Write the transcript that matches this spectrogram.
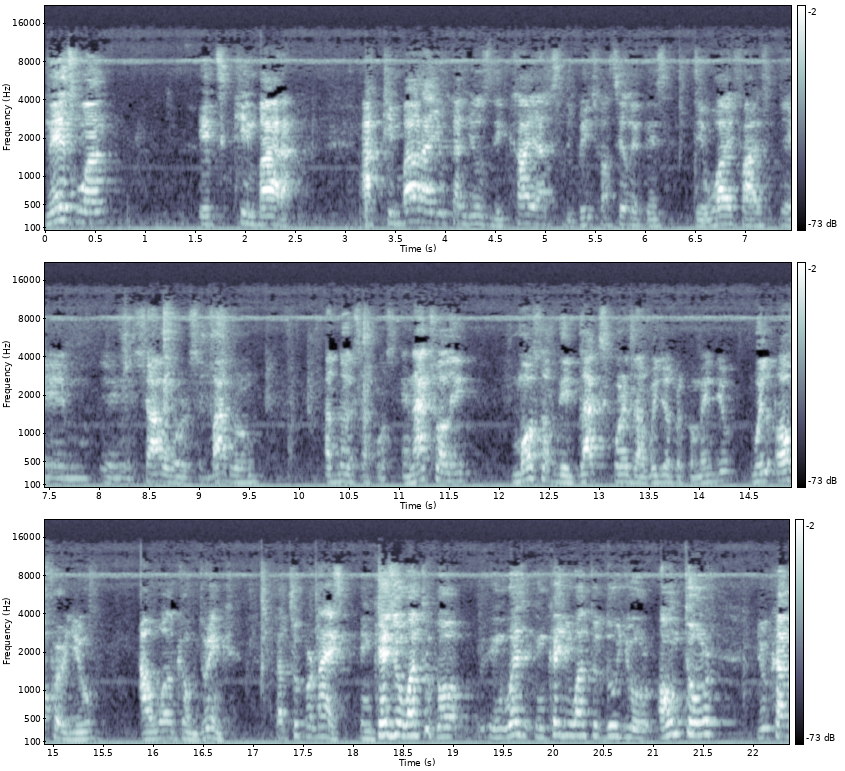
Next one, it's Kimbara. At Kimbara, you can use the kayaks, the beach facilities, the Wi-Fi, um, uh, showers, bathroom, at no extra cost. And actually, most of the black squares that we just recommend you will offer you a welcome drink. That's super nice. In case you want to go, in, in case you want to do your own tour, you can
